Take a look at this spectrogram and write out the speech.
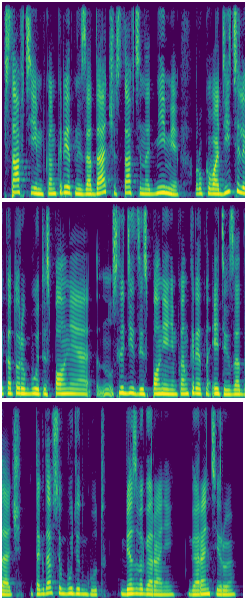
ставьте им конкретные задачи, ставьте над ними руководителя, который будет исполнять, ну, следить за исполнением конкретно этих задач. И тогда все будет good, без выгораний, гарантирую.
